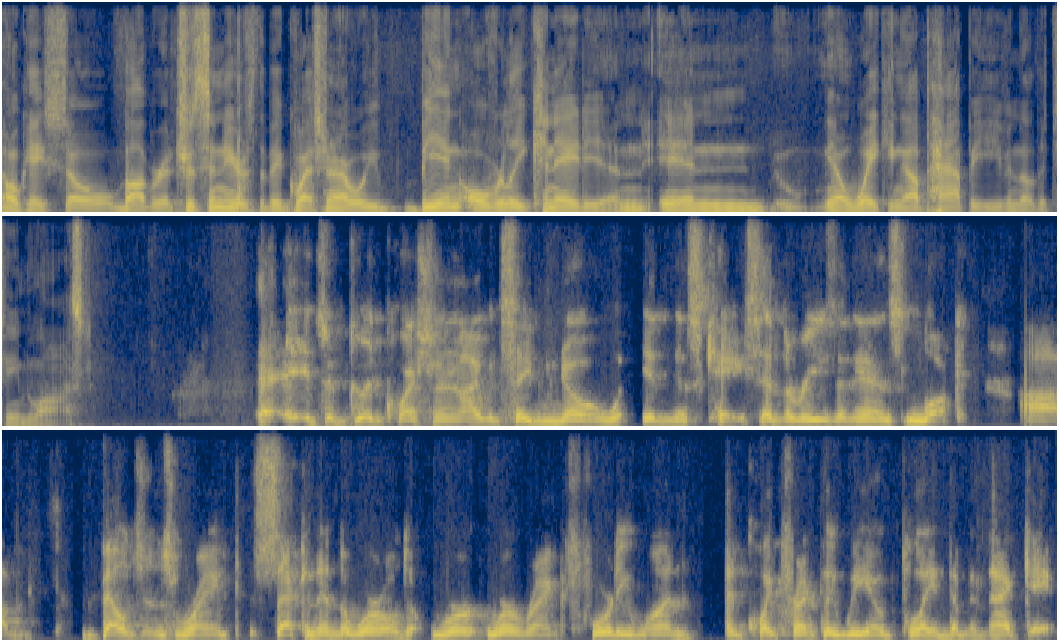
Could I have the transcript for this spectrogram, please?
Okay, so Bob Richardson, here's the big question: Are we being overly Canadian in you know waking up happy even though the team lost? It's a good question, and I would say no in this case. And the reason is look, um, Belgium's ranked second in the world. We're, we're ranked 41. And quite frankly, we outplayed them in that game.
